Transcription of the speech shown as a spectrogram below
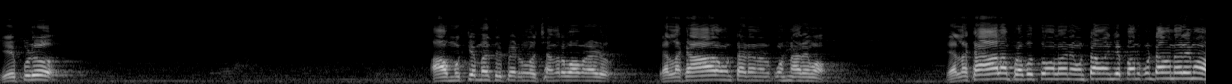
ఎప్పుడు ఆ ముఖ్యమంత్రి పీఠంలో చంద్రబాబు నాయుడు ఎల్లకాలం ఉంటాడని అనుకుంటున్నారేమో. ఎల్లకాలం ప్రభుత్వంలోనే ఉంటామని చెప్పి అనుకుంటా ఉన్నారేమో.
